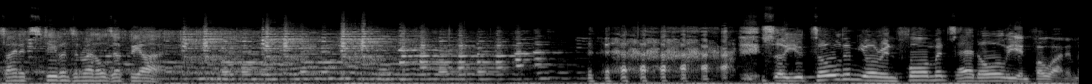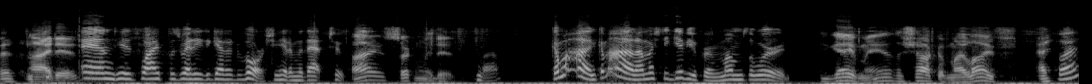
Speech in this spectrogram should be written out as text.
Sign it Stevens and Reynolds, FBI. so you told him your informants had all the info on him, huh? I did. And his wife was ready to get a divorce. You hit him with that, too. I certainly did. Well, come on, come on. How much did he give you for mum's the word? He gave me the shock of my life. What?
